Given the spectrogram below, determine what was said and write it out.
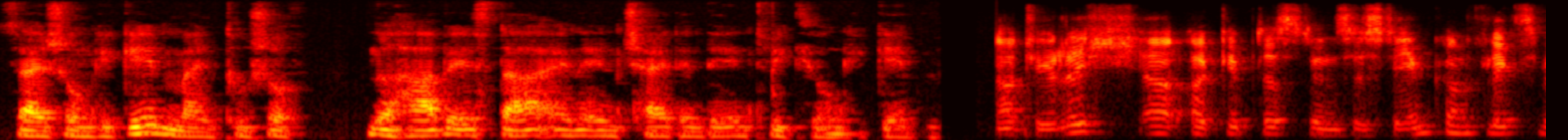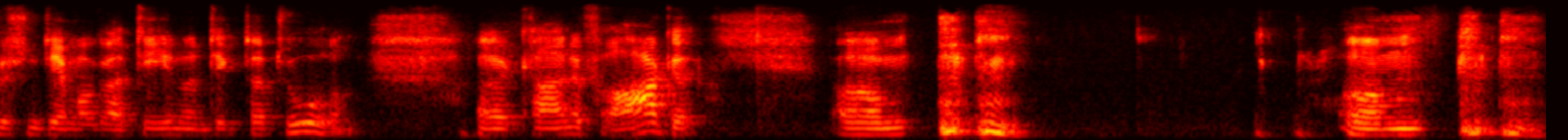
sei schon gegeben, meint Tuschow, nur habe es da eine entscheidende Entwicklung gegeben. Natürlich äh, gibt es den Systemkonflikt zwischen Demokratien und Diktaturen, äh, keine Frage. Ähm, ähm,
